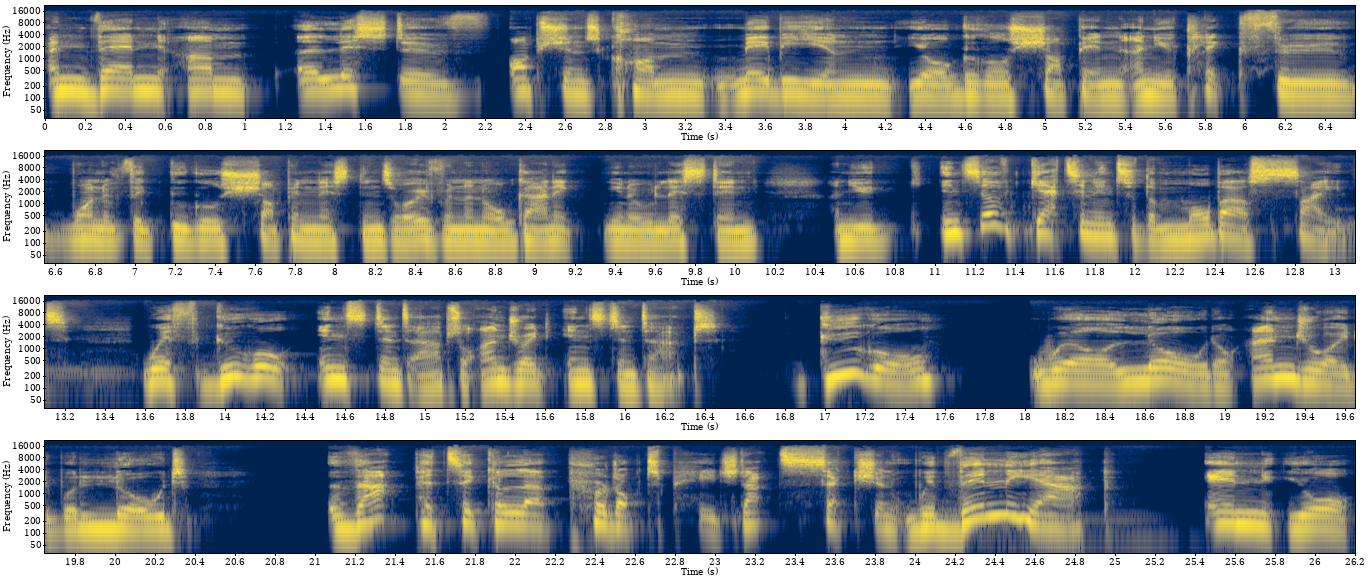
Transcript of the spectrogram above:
and then, um, a list of options come maybe in your Google shopping and you click through one of the Google shopping listings or even an organic, you know, listing. And you, instead of getting into the mobile site with Google instant apps or Android instant apps, Google will load or Android will load that particular product page, that section within the app in your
